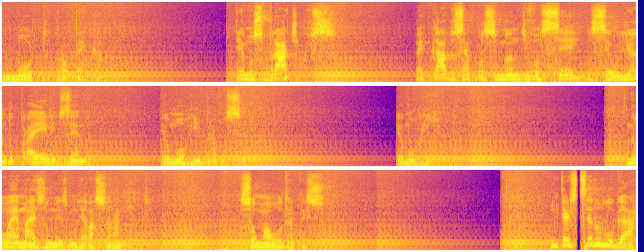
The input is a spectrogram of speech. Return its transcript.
morto para o pecado. Termos práticos, pecado se aproximando de você, você olhando para ele dizendo: Eu morri para você. Eu morri. Não é mais o mesmo relacionamento. Sou uma outra pessoa. Em terceiro lugar,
